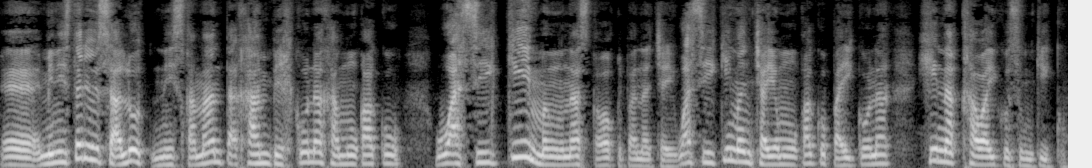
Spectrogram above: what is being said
Eh, Ministerio de Salud nisqamanta hampiqkuna hamunqaku wasiykiman munasqa waqpanachay wasiykiman chayamunqaku paykuna hina qhawaykusunkiku.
